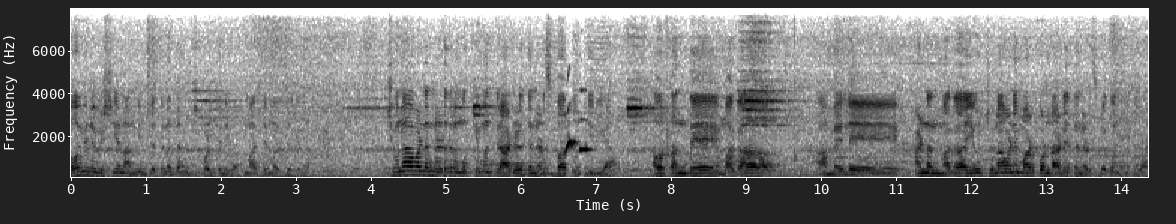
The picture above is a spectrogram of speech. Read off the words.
ನೋವಿನ ವಿಷಯ ನಾನು ನಿಮ್ಮ ಜೊತೆನಲ್ಲಿ ಹಂಚ್ಕೊಳ್ತೀನಿ ಇವತ್ತು ಮಾಧ್ಯಮದ ಜೊತೆ. ಚುನಾವಣೆ ನಡೆದ್ರೆ ಮುಖ್ಯಮಂತ್ರಿ ಆಡಳಿತ ನಡೆಸಬಾರ್ದು ಅಂತಿದೆಯಾ? ಅವ್ರ ತಂದೆ, ಮಗ, ಆಮೇಲೆ ಅಣ್ಣನ ಮಗ, ಇವ್ರು ಚುನಾವಣೆ ಮಾಡ್ಕೊಂಡು ಆಡಳಿತ ನಡೆಸಬೇಕು ಅಂತಿದೆಯಾ?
